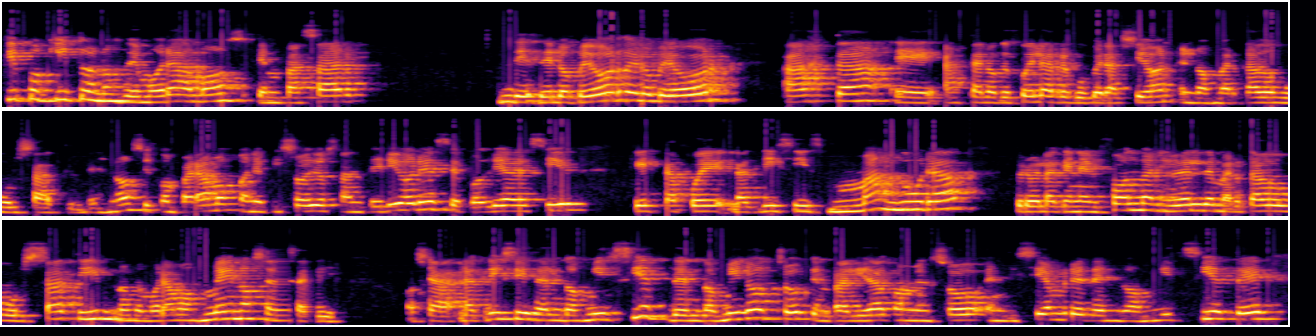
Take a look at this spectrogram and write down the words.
qué poquito nos demoramos en pasar desde lo peor de lo peor hasta, eh, hasta lo que fue la recuperación en los mercados bursátiles. ¿no? Si comparamos con episodios anteriores, se podría decir que esta fue la crisis más dura, pero la que en el fondo a nivel de mercado bursátil nos demoramos menos en salir. O sea, la crisis del, 2007, del 2008, que en realidad comenzó en diciembre del 2007,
